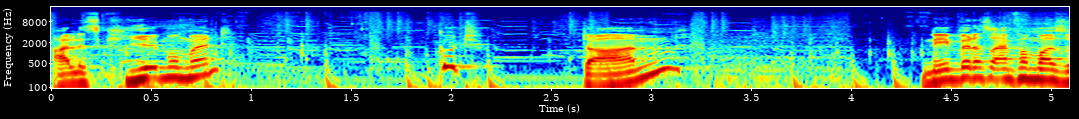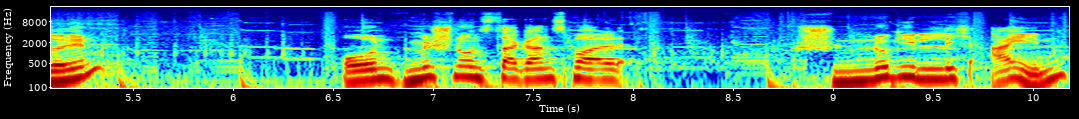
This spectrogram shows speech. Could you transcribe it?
Alles clear im Moment. Gut. Dann nehmen wir das einfach mal so hin. Und mischen uns da ganz mal schnuggelig ein.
